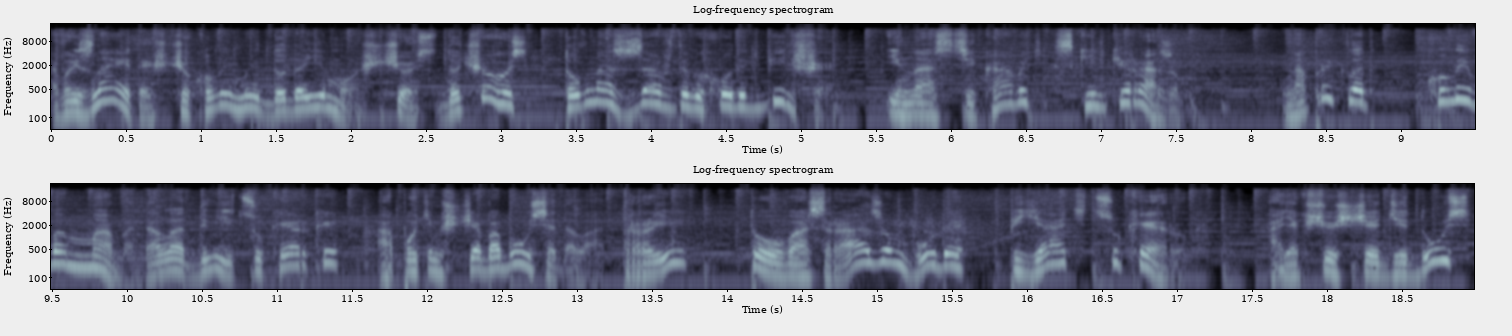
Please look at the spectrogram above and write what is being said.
Ви знаєте, що коли ми додаємо щось до чогось, то в нас завжди виходить більше, і нас цікавить, скільки разом. Наприклад, коли вам мама дала дві цукерки, а потім ще бабуся дала три, то у вас разом буде п'ять цукерок. А якщо ще дідусь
